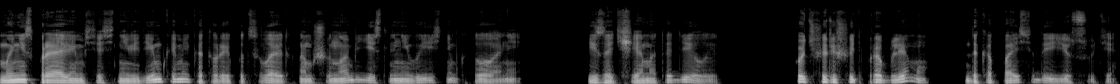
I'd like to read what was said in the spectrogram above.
«Мы не справимся с невидимками, которые подсылают к нам шиноби, если не выясним, кто они. И зачем это делают? Хочешь решить проблему? Докопайся до ее сути».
